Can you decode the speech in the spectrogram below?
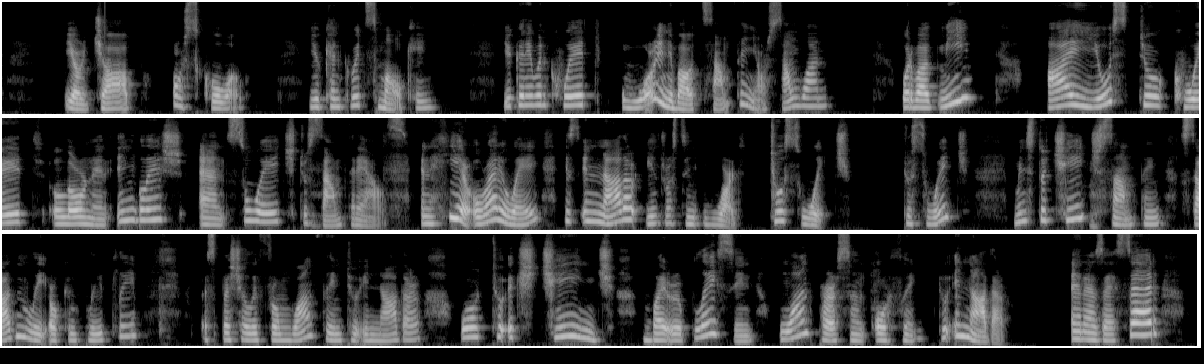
your job or school. You can quit smoking. You can even quit worrying about something or someone. What about me? I used to quit learning English and switch to something else. And here, right away, is another interesting word to switch. To switch means to change something suddenly or completely, especially from one thing to another, or to exchange by replacing one person or thing to another. And as I said,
